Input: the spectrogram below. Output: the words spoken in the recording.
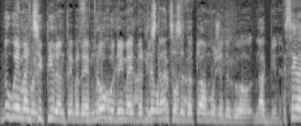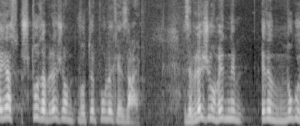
Многу еманципиран треба да е многу да има една да, и да дистанца за да тоа може да го надмине. Сега јас што забележувам во тој поглед кај Заев? Забележувам еден еден многу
